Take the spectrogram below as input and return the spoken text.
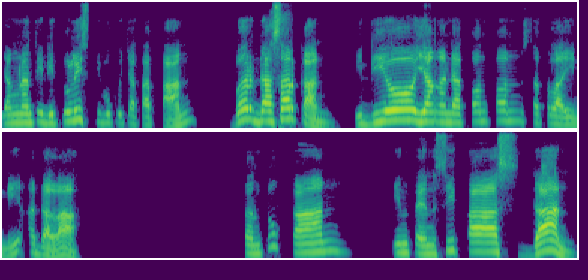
yang nanti ditulis di buku catatan, berdasarkan video yang Anda tonton setelah ini adalah tentukan intensitas dan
